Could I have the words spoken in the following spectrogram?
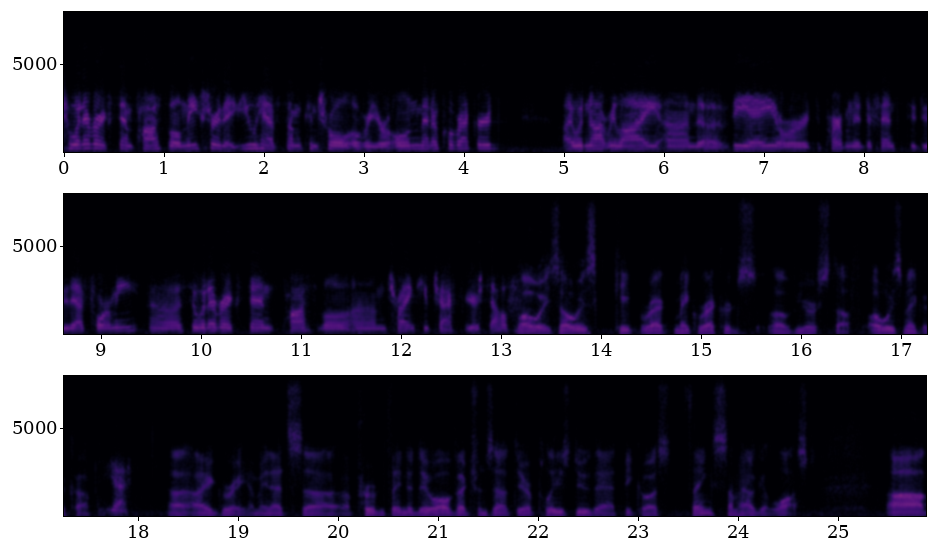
to whatever extent possible, make sure that you have some control over your own medical records. I would not rely on the VA or Department of Defense to do that for me. Uh, so whatever extent possible, um, try and keep track for yourself. Always, always keep rec- make records of your stuff. Always make a copy. Yes. Uh, I agree. I mean, that's uh, a prudent thing to do. All veterans out there, please do that because things somehow get lost. Uh,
